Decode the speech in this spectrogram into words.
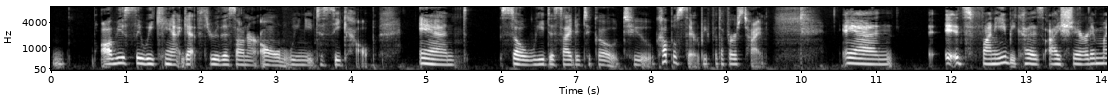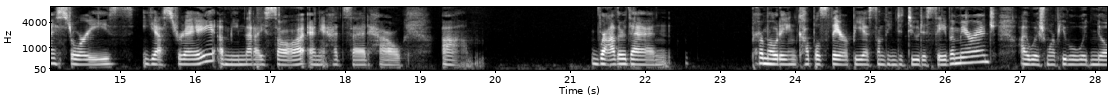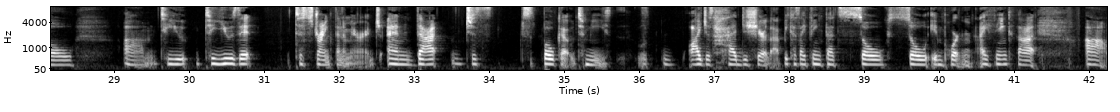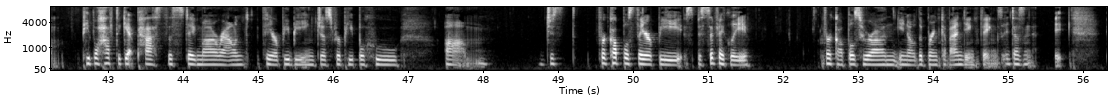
obviously we can't get through this on our own. We need to seek help. And so we decided to go to couples therapy for the first time. And it's funny because I shared in my stories yesterday a meme that I saw, and it had said how um, rather than promoting couples therapy as something to do to save a marriage, I wish more people would know um, to to use it to strengthen a marriage, and that just spoke out to me. I just had to share that because I think that's so so important. I think that um, people have to get past the stigma around therapy being just for people who um, just for couples therapy specifically for couples who are on you know the brink of ending things it doesn't it,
